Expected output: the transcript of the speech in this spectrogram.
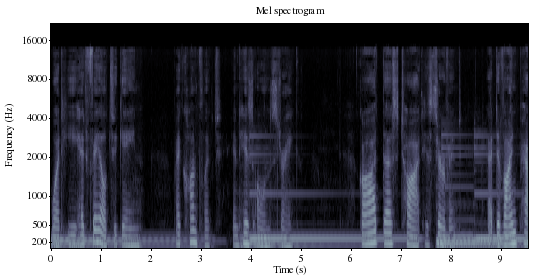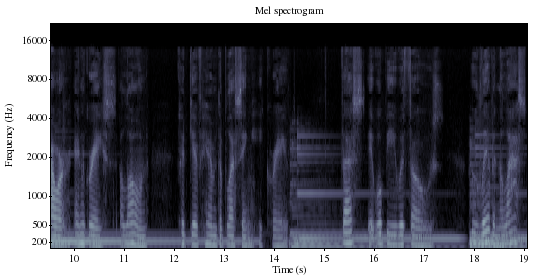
what he had failed to gain by conflict in his own strength. God thus taught his servant that divine power and grace alone could give him the blessing he craved. Thus it will be with those who live in the last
